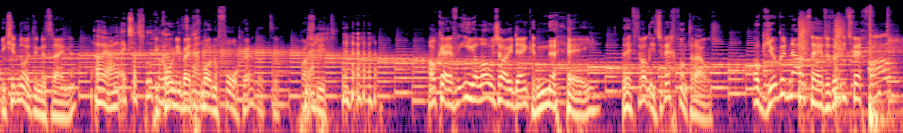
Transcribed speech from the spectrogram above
Ik zit nooit in de trein, hè? Oh ja, ik zat vroeger Ik hoor niet bij het gewone volk, hè? Dat eh, past niet. Oké, even ILO zou je denken. Nee. Dat heeft wel iets weg van trouwens. Ook Juggernaut heeft er ook iets weg van.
